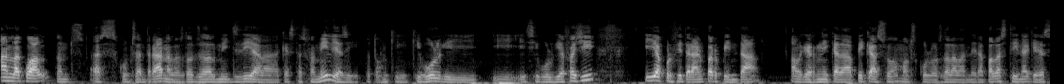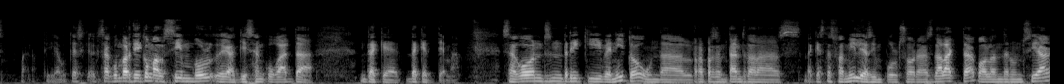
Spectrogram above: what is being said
en la qual doncs, es concentraran a les 12 del migdia aquestes famílies i tothom qui, qui vulgui i, i s'hi vulgui afegir i aprofitaran per pintar el Guernica de Picasso amb els colors de la bandera palestina, que és, bueno, diríem, que s'ha convertit com el símbol aquí Sant Cugat d'aquest tema. Segons Ricky Benito, un dels representants d'aquestes de famílies impulsores de l'acte, volen denunciar,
